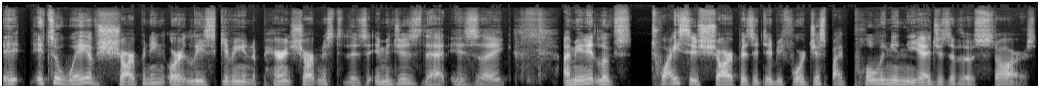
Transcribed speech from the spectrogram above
it it's a way of sharpening or at least giving an apparent sharpness to those images that is like i mean it looks twice as sharp as it did before just by pulling in the edges of those stars.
